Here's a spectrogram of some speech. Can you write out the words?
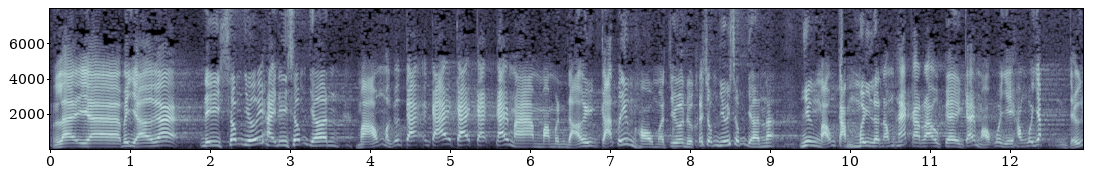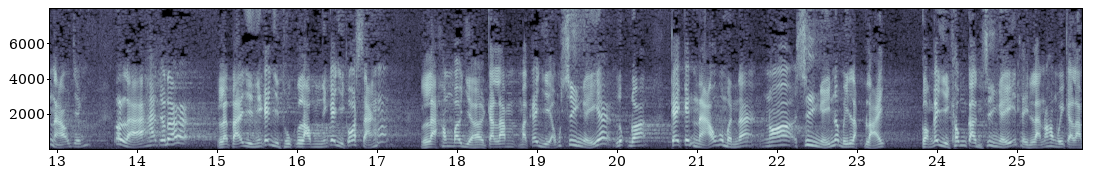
là à, bây giờ á đi sớm dưới hay đi sớm trên mà ổng mà cứ cái cái cái cái cái mà mà mình đợi cả tiếng đồng hồ mà chưa được cái sớm dưới sớm trên đó nhưng mà ổng cầm mi lên ổng hát karaoke cái một cái gì không có dấp chữ nào chứ nó lạ chỗ đó. Là tại vì những cái gì thuộc lòng những cái gì có sẵn là không bao giờ cà lâm. Mà cái gì ổng suy nghĩ á lúc đó cái cái não của mình á nó suy nghĩ nó bị lặp lại. Còn cái gì không cần suy nghĩ thì là nó không bị cà lâm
